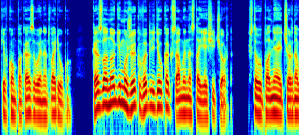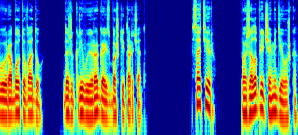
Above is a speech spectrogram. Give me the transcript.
кивком показывая на тварюгу. Козлоногий мужик выглядел как самый настоящий черт, что выполняет черновую работу в аду. Даже кривые рога из башки торчат. «Сатир», — пожала плечами девушка.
